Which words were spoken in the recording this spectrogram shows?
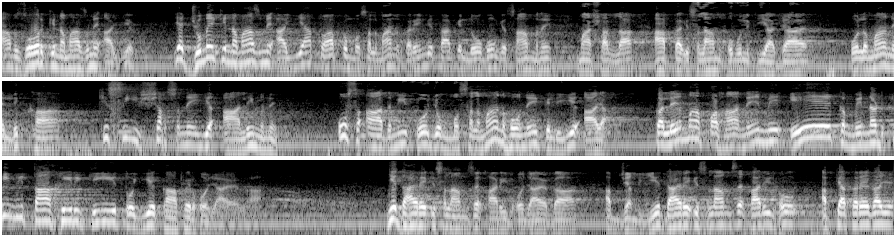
آپ زور کی نماز میں آئیے۔ یا جمعے کی نماز میں آئیے آپ تو آپ کو مسلمان کریں گے تاکہ لوگوں کے سامنے ماشاءاللہ آپ کا اسلام قبول کیا جائے۔ علماء نے لکھا، کسی شخص نے یہ عالم نے اس آدمی کو جو مسلمان ہونے کے لیے آیا کلیمہ پڑھانے میں ایک منٹ کی بھی تاخیر کی تو یہ کافر ہو جائے گا۔ یہ دائرے اسلام سے خارج ہو جائے گا۔ اب جب یہ دائرے اسلام سے خارج ہو، اب کیا کرے گا یہ؟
